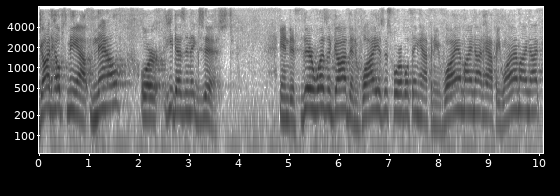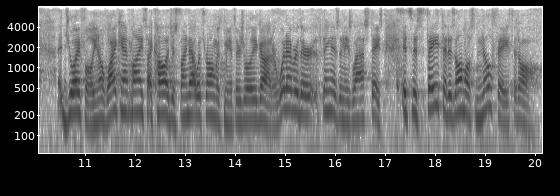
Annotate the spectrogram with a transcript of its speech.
God helps me out now or he doesn't exist. And if there was a God, then why is this horrible thing happening? Why am I not happy? Why am I not joyful? You know, why can't my psychologist find out what's wrong with me if there's really a God? Or whatever their thing is in these last days. It's this faith that is almost no faith at all.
